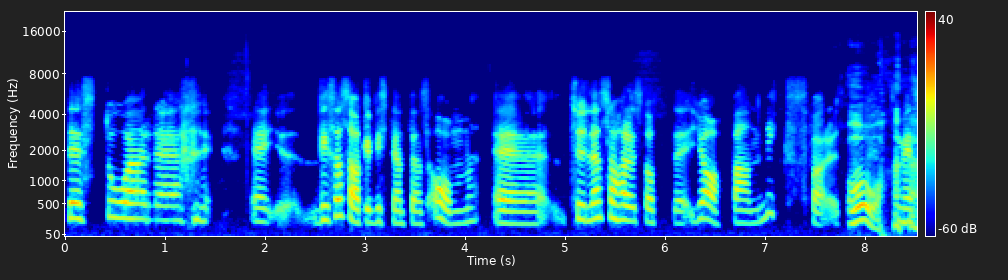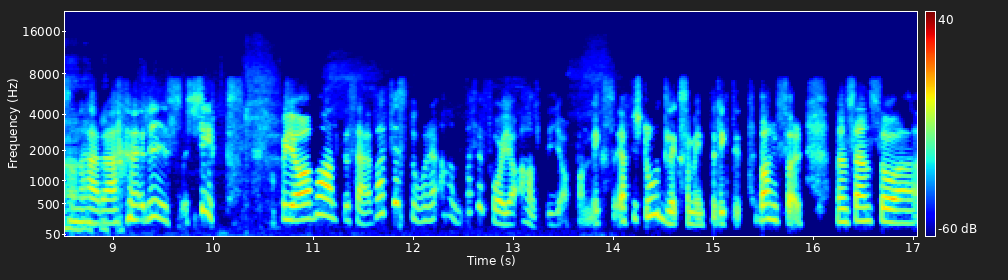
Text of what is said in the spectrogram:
det står eh, eh, vissa saker visste jag inte ens om. Eh, tydligen så har det stått eh, Japan-mix förut. Åh! som är sådana här äh, rischips. Och jag var alltid så här, varför står det all- varför får jag alltid Japanmix? Jag förstod liksom inte riktigt varför. Men sen så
